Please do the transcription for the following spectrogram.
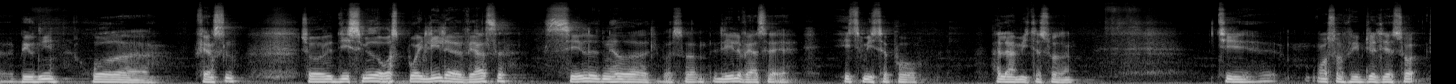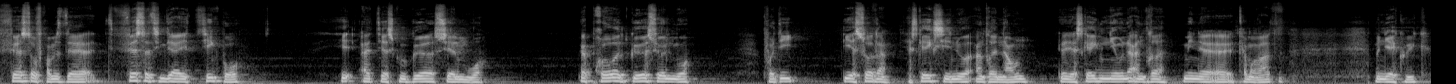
øh, bygningen, råd øh, fængsel. Så de smed os på en lille værelse, Sælet den hedder, det var sådan, en lille værelse, et meter på halvandet meter sådan. Til, øh, og så vi blev det Så først og fremmest, det første ting, der jeg tænkte på, at jeg skulle gøre selvmord. Jeg prøver at gøre selvmord, fordi det er sådan. Jeg skal ikke sige noget andre navn. Jeg skal ikke nævne andre mine øh, kammerater. Men jeg kunne ikke.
